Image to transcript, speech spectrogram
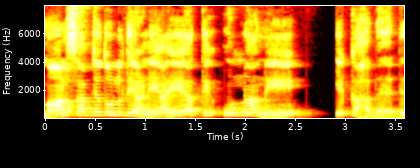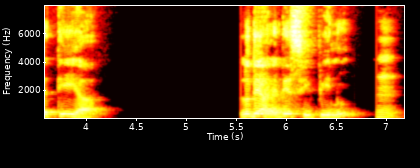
ਮਾਨ ਸਾਹਿਬ ਜਦੋਂ ਲੁਧਿਆਣੇ ਆਏ ਆ ਤੇ ਉਹਨਾਂ ਨੇ ਇੱਕ ਹਦਾਇਤ ਦਿੱਤੀ ਆ ਲੁਧਿਆਣੇ ਦੇ ਸੀਪੀ ਨੂੰ ਹੂੰ।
